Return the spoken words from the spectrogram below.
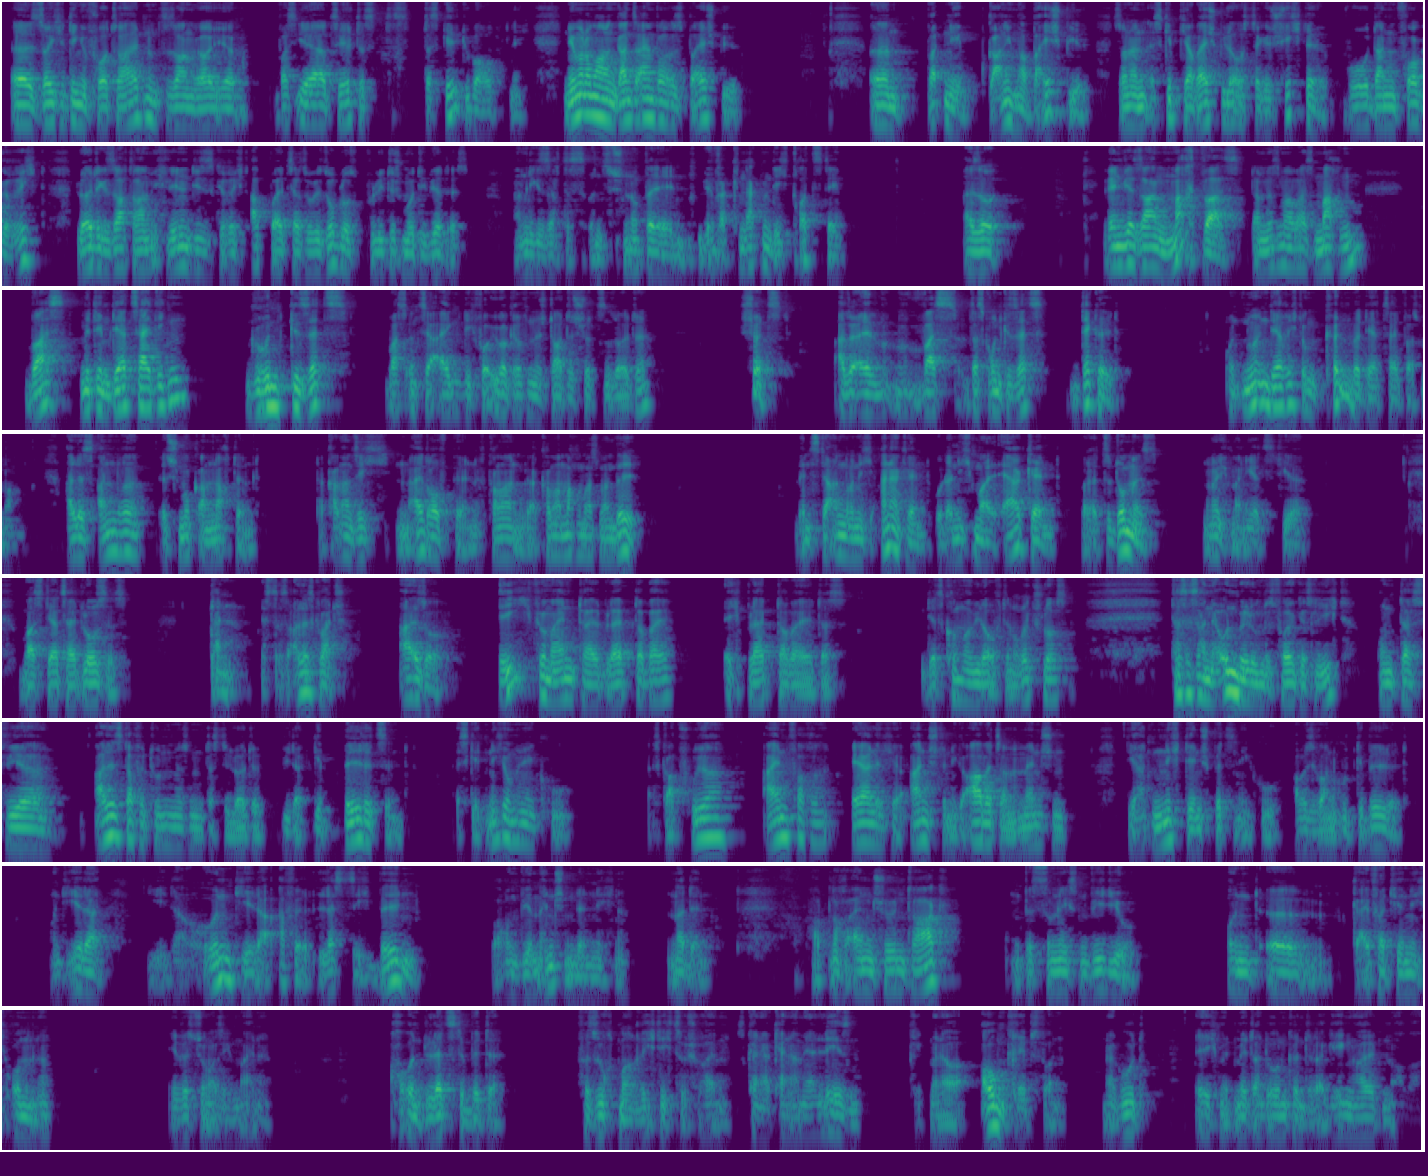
äh, solche Dinge vorzuhalten und zu sagen, ja, ihr, was ihr erzählt, das, das, das gilt überhaupt nicht. Nehmen wir doch mal ein ganz einfaches Beispiel. Ähm, nee, gar nicht mal Beispiel, sondern es gibt ja Beispiele aus der Geschichte, wo dann vor Gericht Leute gesagt haben, ich lehne dieses Gericht ab, weil es ja sowieso bloß politisch motiviert ist. Dann haben die gesagt, das ist uns Schnuppe, wir verknacken dich trotzdem. Also, wenn wir sagen, macht was, dann müssen wir was machen, was mit dem derzeitigen Grundgesetz, was uns ja eigentlich vor Übergriffen des Staates schützen sollte, schützt. Also äh, was das Grundgesetz deckelt. Und nur in der Richtung können wir derzeit was machen. Alles andere ist Schmuck am Nachthemd. Da kann man sich ein Ei draufpellen. Das kann man, da kann man machen, was man will. Wenn es der andere nicht anerkennt oder nicht mal erkennt, weil er zu dumm ist, ne, ich meine jetzt hier, was derzeit los ist, dann ist das alles Quatsch. Also, ich für meinen Teil bleib dabei. Ich bleib dabei, dass jetzt kommen wir wieder auf den Rückschluss, dass es an der Unbildung des Volkes liegt und dass wir alles dafür tun müssen, dass die Leute wieder gebildet sind. Es geht nicht um den IQ. Es gab früher einfache, ehrliche, anständige, arbeitsame Menschen, die hatten nicht den Spitzen-IQ, aber sie waren gut gebildet. Und jeder, Jeder Hund, jeder Affe lässt sich bilden. Warum wir Menschen denn nicht, ne? Na denn. Habt noch einen schönen Tag und bis zum nächsten Video. Und äh, geifert hier nicht rum, ne? Ihr wisst schon, was ich meine. Ach, und letzte Bitte. Versucht mal richtig zu schreiben. Das kann ja keiner mehr lesen. Kriegt man ja Augenkrebs von. Na gut, ich mit Methadon könnte dagegenhalten, aber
